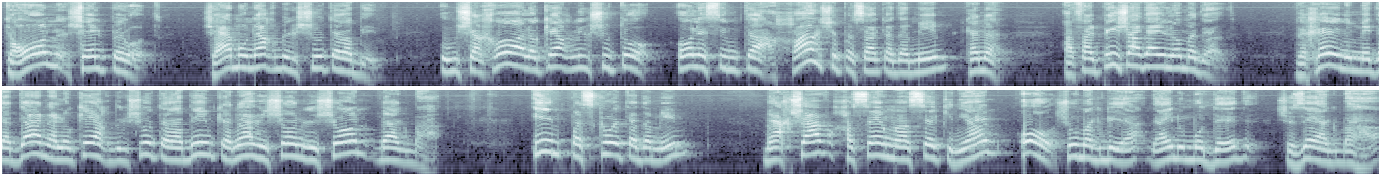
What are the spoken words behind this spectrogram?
טעון של פירות, שהיה מונח ברשות הרבים, ומשכו הלוקח לרשותו או לסמטה אחר שפסק הדמים, קנה. אף על פי שעדיין לא מדד. וכן אם מדדן הלוקח ברשות הרבים קנה ראשון ראשון בהגבהה. אם פסקו את הדמים, מעכשיו חסר מעשה קניין, או שהוא מגביה, דהיינו מודד, שזה הגבהה,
